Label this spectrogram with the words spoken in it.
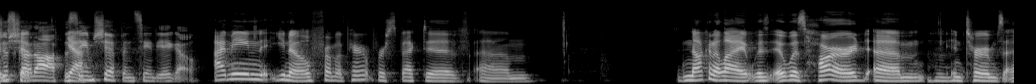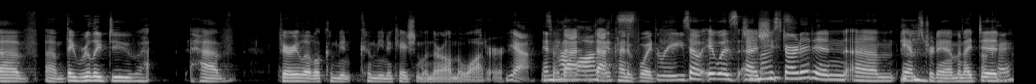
just ship. got off the Yeah. same ship in San Diego. I mean, you know, from a parent perspective, um, not gonna lie, it was it was hard um, Mhm. in terms of um, they really do have very little commun- communication when they're on the water. Yeah. And, so how that, that kind of void. Three, so it was. Uh, she started in um, Amsterdam, and I did. Okay.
